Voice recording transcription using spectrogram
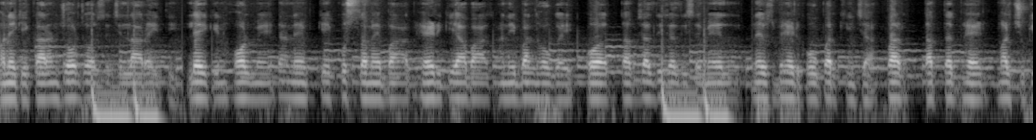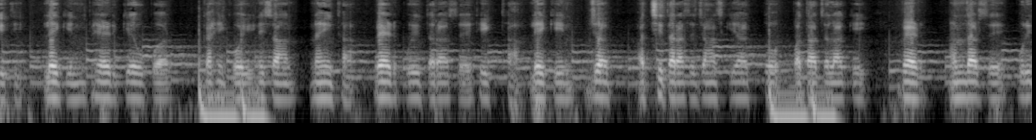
होने के कारण ज़ोर ज़ोर से चिल्ला रही थी। लेकिन हॉल में जाने के कुछ समय बाद भेड़ की आवाज़ आनी बंद हो गई और तब जल्दी जल्दी से मेल ने उस भेड़ को ऊपर खींचा। पर तब तक भेड़ मर चुकी थी। लेकिन भेड़ के ऊपर कहीं कोई निशान नहीं था। बेड पूरी तरह से ठीक था, लेकिन जब अच्छी तरह से जाँच किया तो पता चला कि भेड़ अंदर से पूरी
